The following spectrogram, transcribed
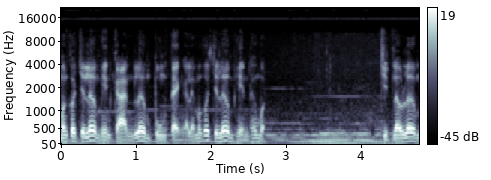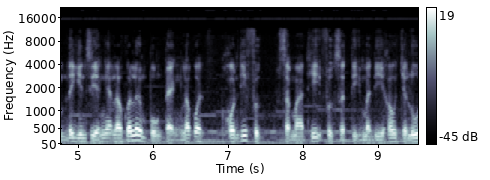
มันก็จะเริ่มเห็นการเริ่มปรุงแต่งอะไร มันก็จะเริ่มเห็นทั้งหมด จิตเราเริ่มได้ยินเสียงเงี้ยเราก็เริ่มปรุงแต่ง แล้วก็คนที่ฝึกสมาธิฝึกสติมาดีเขาจะรู้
